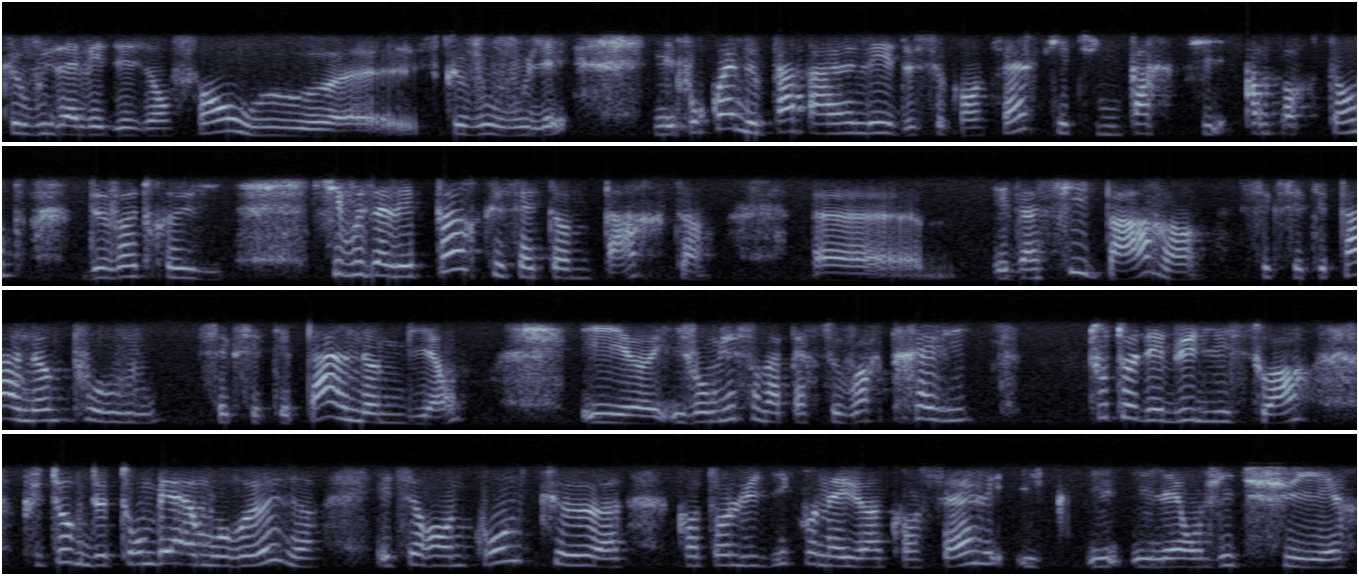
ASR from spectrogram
que vous avez des enfants ou euh, ce que vous voulez. Mais pourquoi ne pas parler de ce cancer qui est une partie importante de votre vie? Si vous avez peur que cet homme parte, euh, et eh ben s'il part, c'est que c'était pas un homme pour vous, c'est que c'était pas un homme bien, et euh, il vaut mieux s'en apercevoir très vite tout au début de l'histoire, plutôt que de tomber amoureuse et de se rendre compte que euh, quand on lui dit qu'on a eu un cancer, il, a envie de fuir.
